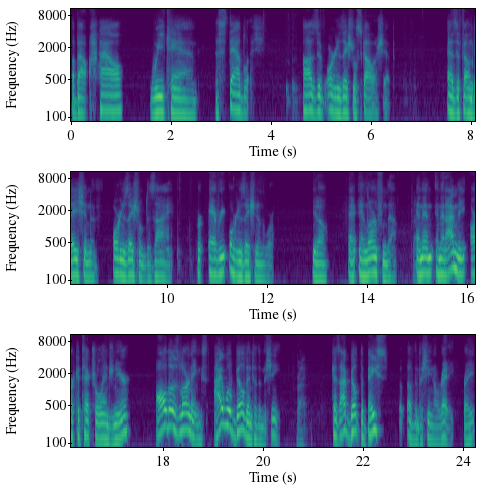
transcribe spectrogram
about how we can establish positive organizational scholarship as a foundation of organizational design for every organization in the world, you know, and, and learn from them. Right. And then and then I'm the architectural engineer. All those learnings I will build into the machine Right. because I built the base of the machine already, right?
